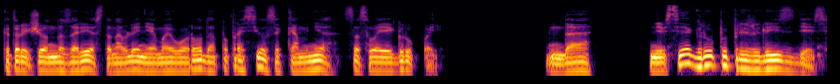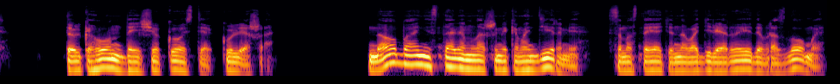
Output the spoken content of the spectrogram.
который еще на заре становления моего рода попросился ко мне со своей группой. Да, не все группы прижились здесь. Только он, да еще Костя, Кулеша. Но оба они стали младшими командирами, самостоятельно водили рейды в разломы,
